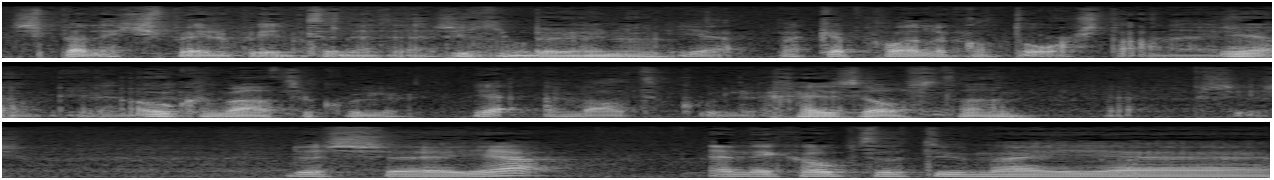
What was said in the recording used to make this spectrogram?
spelletjes spelen op internet en zo. Beetje beunen. Ja, maar ik heb gewoon een kantoor staan en zo. Ja, En, ook een waterkoeler. Ja, een waterkoeler. Ga je zelf staan. Ja, precies. Dus eh, ja, en ik hoop dat u mij eh,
